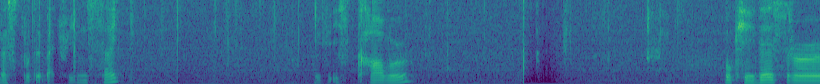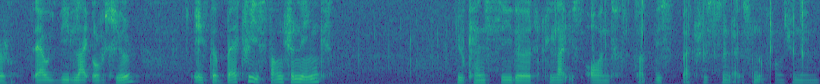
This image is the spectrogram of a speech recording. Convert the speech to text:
Let's put the battery inside. With its cover okay there's a LED light over here. If the battery is functioning you can see the light is on but this battery seems like it's not functioning.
